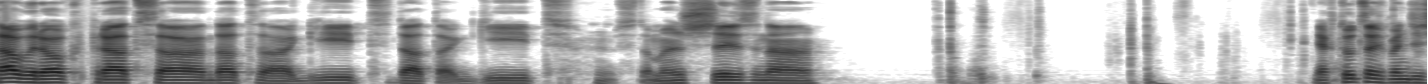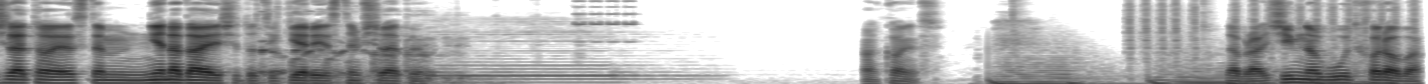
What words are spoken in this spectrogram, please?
Cały rok praca, data git, data git. Jest to mężczyzna. Jak tu coś będzie źle, to jestem. Nie nadaję się do tych gier, jestem ślepy. A, koniec. Dobra, zimno, głód, choroba.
